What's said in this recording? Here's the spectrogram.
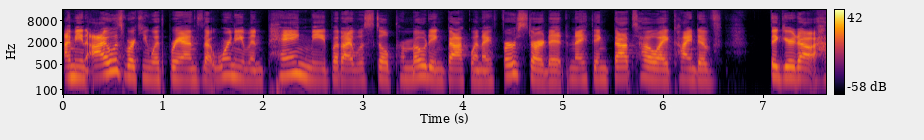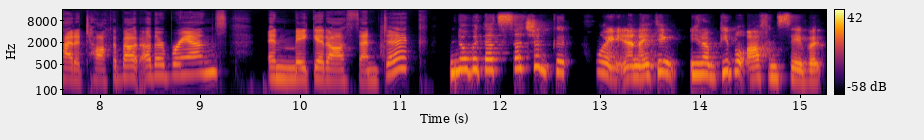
I mean, I was working with brands that weren't even paying me, but I was still promoting back when I first started. And I think that's how I kind of figured out how to talk about other brands and make it authentic. No, but that's such a good point. And I think, you know, people often say, but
